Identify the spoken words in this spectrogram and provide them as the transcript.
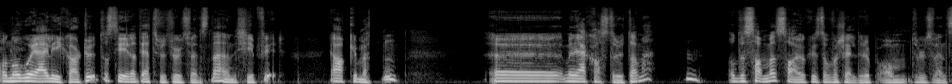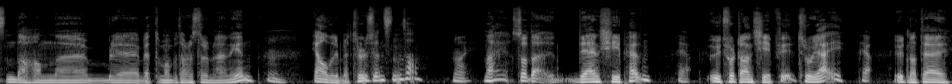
Og nå går jeg like hardt ut og sier at jeg tror Truls Svendsen er en kjip fyr. Jeg har ikke møtt den, uh, men jeg kaster ut av meg. Og det samme sa jo Kristoffer Schjelderup om Truls Svendsen da han øh, ble bedt om å betale strømregningen. Jeg har aldri møtt Truls Svendsen, sa han. Nei. Nei, Så det, det er en kjip hevn. Ja. Utført av en kjip fyr, tror jeg. Ja. Uten at jeg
